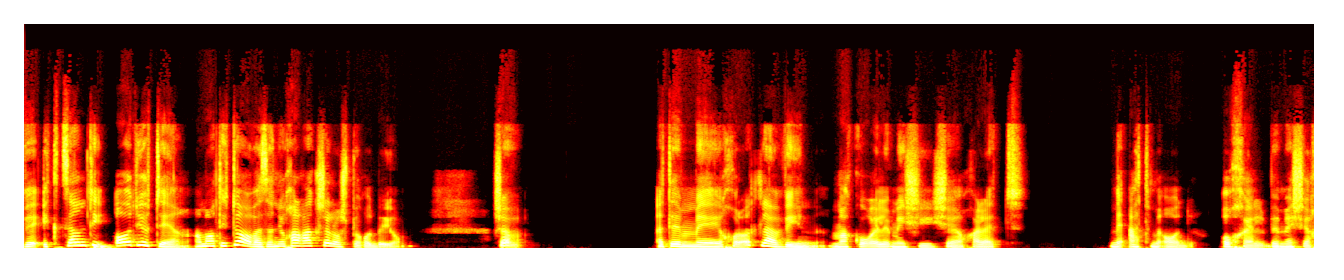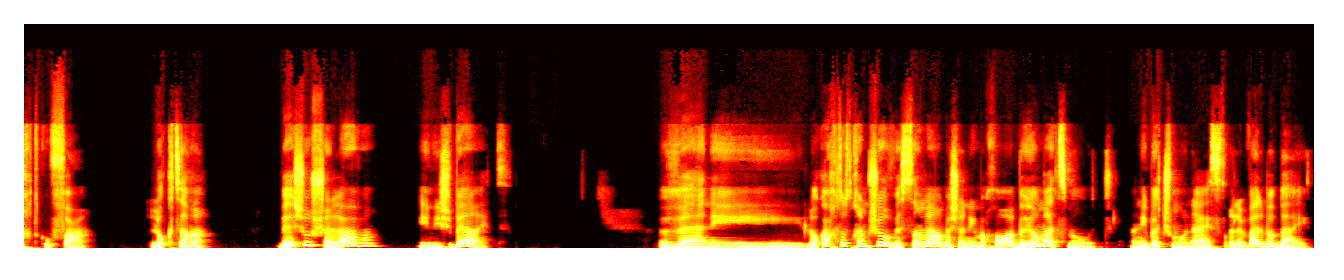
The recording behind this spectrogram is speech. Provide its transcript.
והקצנתי עוד יותר. אמרתי טוב אז אני אוכל רק שלוש פירות ביום. עכשיו אתם אה, יכולות להבין מה קורה למישהי שאוכלת מעט מאוד אוכל במשך תקופה לא קצרה. באיזשהו שלב היא נשברת. ואני לוקחת אתכם שוב 24 שנים אחורה ביום העצמאות, אני בת 18 לבד בבית,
